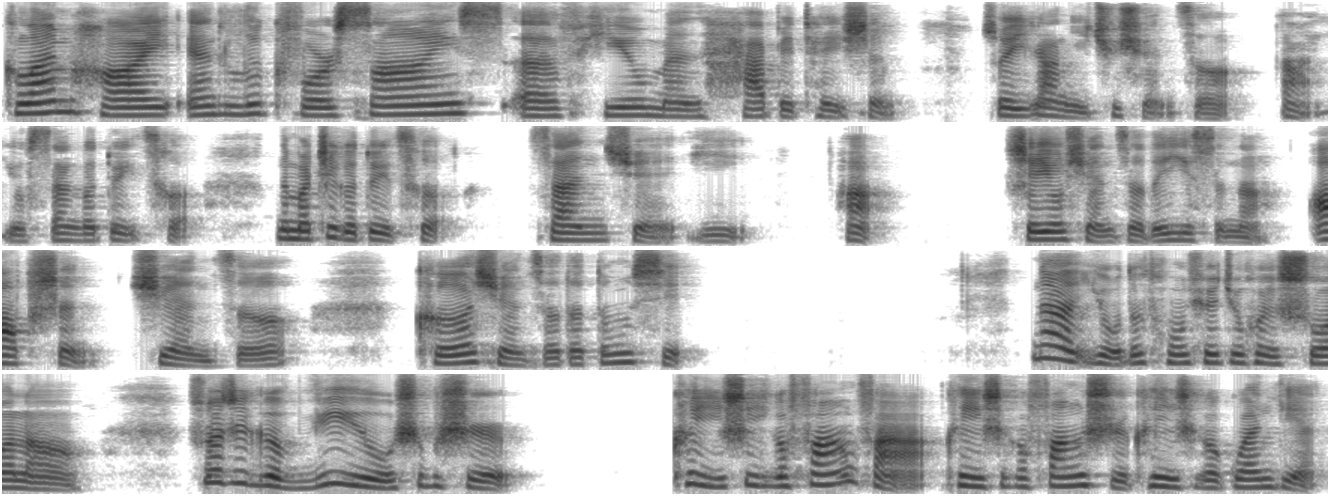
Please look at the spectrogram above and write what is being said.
Climb high and look for signs of human habitation，所以让你去选择啊，有三个对策。那么这个对策三选一，哈，谁有选择的意思呢？Option 选择。可选择的东西，那有的同学就会说了，说这个 view 是不是可以是一个方法，可以是个方式，可以是个观点？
